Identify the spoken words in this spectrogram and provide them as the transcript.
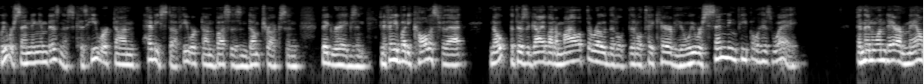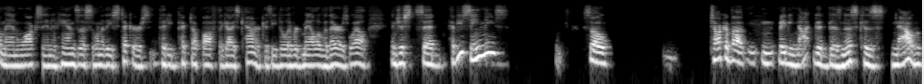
we were sending him business because he worked on heavy stuff he worked on buses and dump trucks and big rigs and and if anybody called us for that Nope, but there's a guy about a mile up the road that'll that'll take care of you. And we were sending people his way. And then one day our mailman walks in and hands us one of these stickers that he picked up off the guy's counter because he delivered mail over there as well, and just said, "Have you seen these?" So talk about maybe not good business because now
